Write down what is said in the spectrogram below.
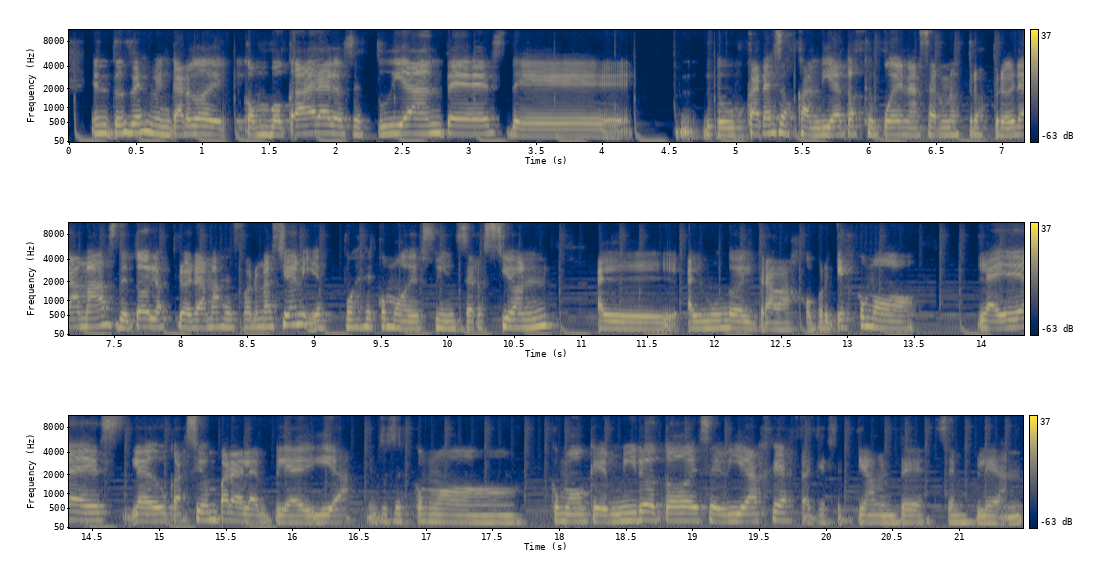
Entonces me encargo de convocar a los estudiantes, de de buscar a esos candidatos que pueden hacer nuestros programas, de todos los programas de formación y después de como de su inserción al, mundo del trabajo, porque es como la idea es la educación para la empleabilidad. Entonces como, como que miro todo ese viaje hasta que efectivamente se emplean.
